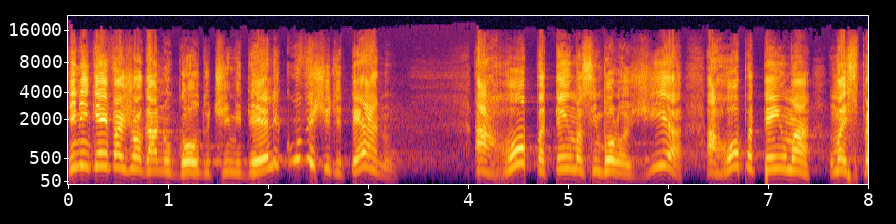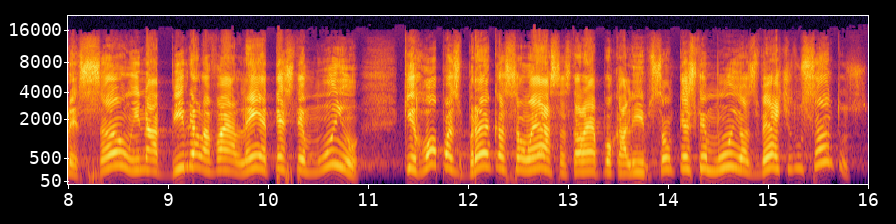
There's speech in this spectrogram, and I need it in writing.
E ninguém vai jogar no gol do time dele com o vestido de terno. A roupa tem uma simbologia, a roupa tem uma, uma expressão, e na Bíblia ela vai além, é testemunho. Que roupas brancas são essas? Está lá em Apocalipse. São testemunho, as vestes dos santos.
